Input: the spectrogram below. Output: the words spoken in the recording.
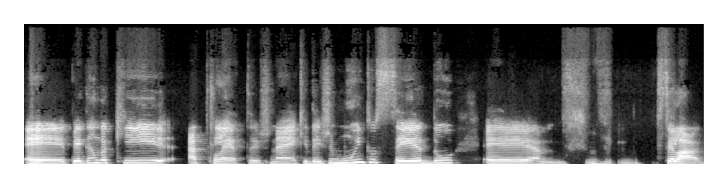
É, pegando aqui atletas, né? Que desde muito cedo, é, sei lá,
